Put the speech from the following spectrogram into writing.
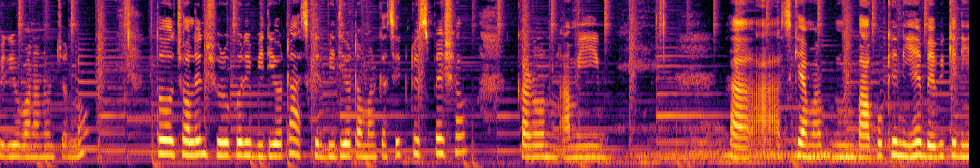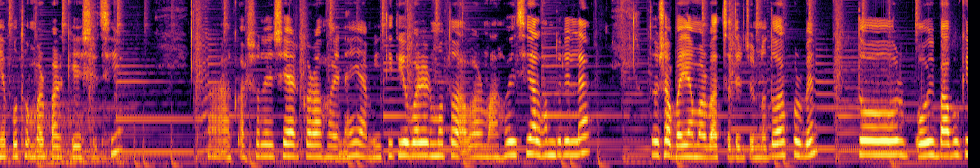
ভিডিও বানানোর জন্য। তো চলেন শুরু করি ভিডিওটা। আজকের ভিডিওটা আমার কাছে একটু স্পেশাল কারণ আমি আজকে আমার বাবুকে নিয়ে, বেবিকে নিয়ে প্রথমবার পার্কে এসেছি। আসলে শেয়ার করা হয় নাই। আমি তৃতীয়বারের মতো আবার মা হয়েছি, আলহামদুলিল্লাহ। তো সবাই আমার বাচ্চাদের জন্য দোয়া করবেন। তো ওই বাবুকে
